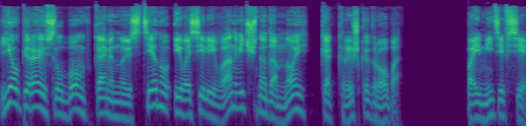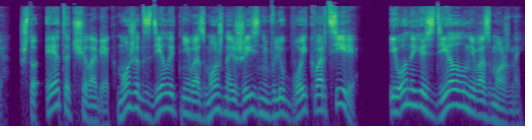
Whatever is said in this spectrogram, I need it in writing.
Я упираюсь лбом в каменную стену, и Василий Иванович надо мной, как крышка гроба. Поймите все, что этот человек может сделать невозможной жизнь в любой квартире, и он ее сделал невозможной.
